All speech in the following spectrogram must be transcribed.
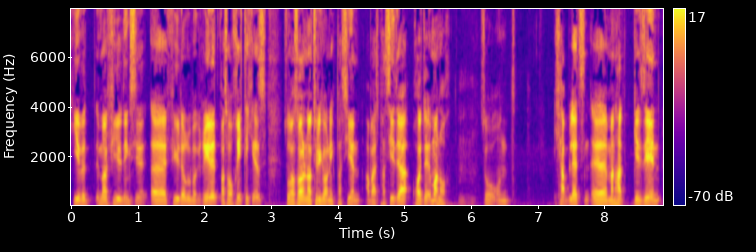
hier wird immer viel Dings hier, äh, viel darüber geredet, was auch richtig ist. Sowas soll natürlich auch nicht passieren, aber es passiert ja heute immer noch. Mhm. So, und ich habe letzten, äh, man hat gesehen,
